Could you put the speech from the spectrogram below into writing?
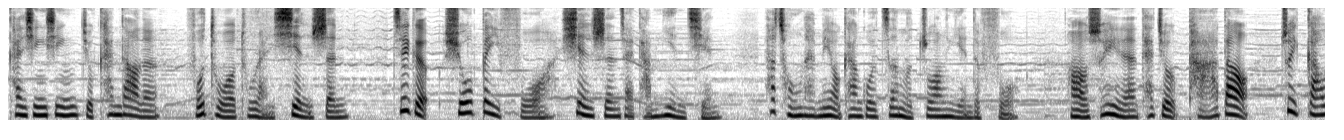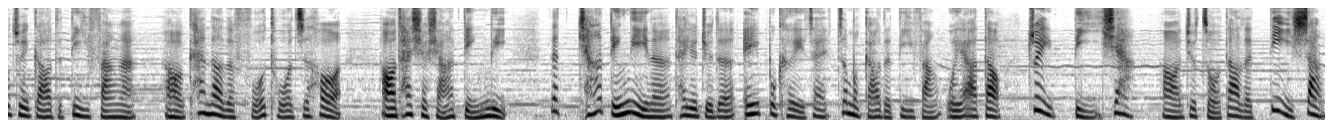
看星星就看到了佛陀突然现身。这个修备佛啊，现身在他面前，他从来没有看过这么庄严的佛。好，所以呢，他就爬到最高最高的地方啊，哦，看到了佛陀之后啊，哦，他就想要顶礼。那想要顶礼呢，他就觉得，哎，不可以在这么高的地方，我要到最底下啊，就走到了地上。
